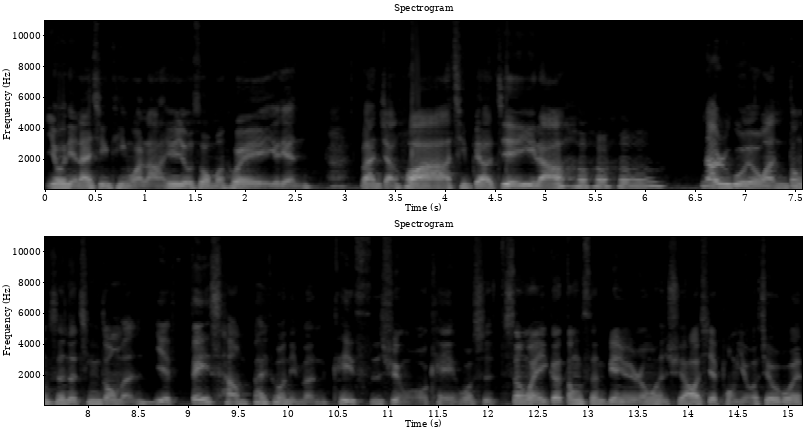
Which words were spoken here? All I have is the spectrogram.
有点耐心听完啦，因为有时候我们会有点乱讲话，请不要介意啦。呵呵呵那如果有玩动森的听众们，也非常拜托你们可以私讯我，OK？我是身为一个动森边缘人，我很需要一些朋友，而且我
